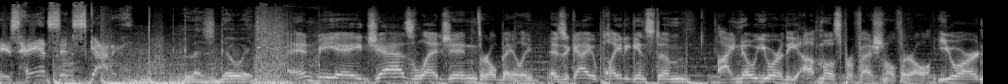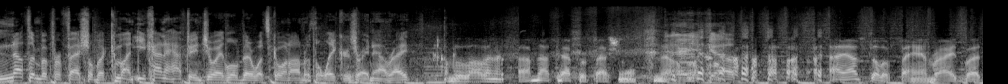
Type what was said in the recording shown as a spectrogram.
is Hans and Scotty. Let's do it. NBA Jazz legend Thurl Bailey. As a guy who played against him, I know you are the utmost professional, Thurl. You are nothing but professional, but come on, you kind of have to enjoy a little bit of what's going on with the Lakers right now, right? I'm loving it. I'm not that professional. No. There you go. I, I'm still a fan, right? But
